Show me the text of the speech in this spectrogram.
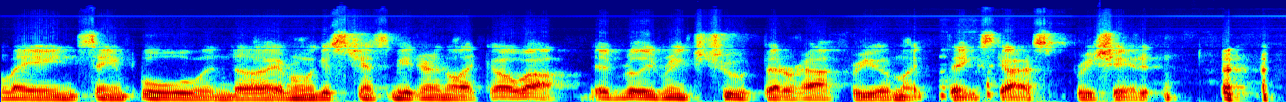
lane, same pool, and uh, everyone gets a chance to meet her, and they're like, "Oh wow, it really rings true with better half for you." I'm like, "Thanks, guys, appreciate it."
